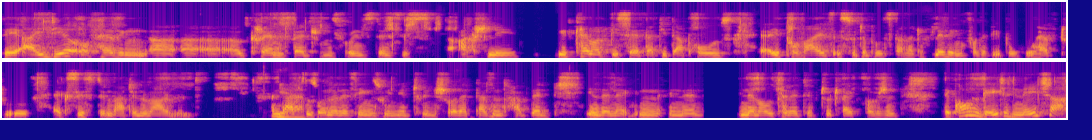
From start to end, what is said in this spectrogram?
the idea of having uh, uh, crammed bedrooms, for instance, is actually it cannot be said that it upholds, uh, it provides a suitable standard of living for the people who have to exist in that environment. And yeah. that is one of the things we need to ensure that doesn't happen in the in, in, an, in an alternative to direct provision. The congregated nature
